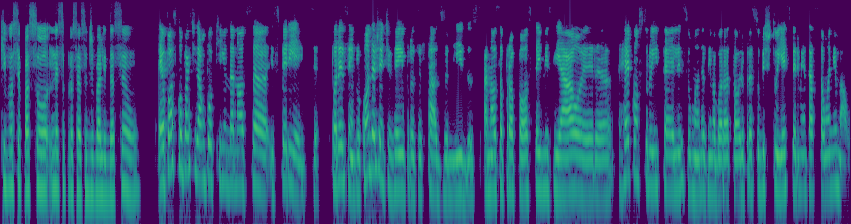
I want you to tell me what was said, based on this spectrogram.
que você passou nesse processo de validação? Eu posso compartilhar um pouquinho da nossa experiência. Por exemplo, quando a gente veio para os Estados Unidos, a nossa proposta inicial era reconstruir peles humanas em laboratório para substituir a experimentação animal.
